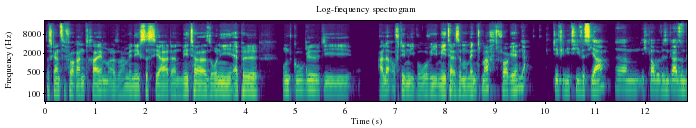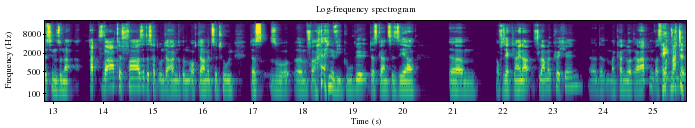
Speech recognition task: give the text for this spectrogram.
das Ganze vorantreiben? Also haben wir nächstes Jahr dann Meta, Sony, Apple und Google, die alle auf dem Niveau, wie Meta es im Moment macht, vorgehen? Ja. Definitives Ja. Ähm, ich glaube, wir sind gerade so ein bisschen in so einer Abwartephase. Das hat unter anderem auch damit zu tun, dass so ähm, Vereine wie Google das Ganze sehr ähm, auf sehr kleiner Flamme köcheln. Äh, man kann nur raten, was Hey, warte?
